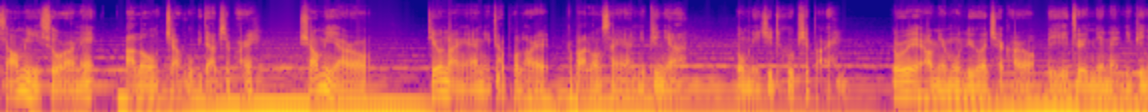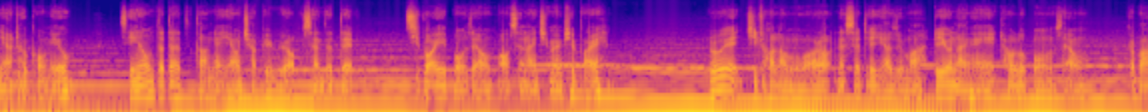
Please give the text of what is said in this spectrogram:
Xiaomi ဆိုတာနဲ့အားလုံးကြားဖူးပြီးသားဖြစ်ပါတယ်။ Xiaomi ကတော့တရုတ်နိုင်ငံကနေထွက်ပေါ်လာတဲ့ကမ္ဘာလုံးဆိုင်ရာနည်းပညာကုမ္ပဏီကြီးတစ်ခုဖြစ်ပါတယ်။သူတို့ရဲ့အောင်မြင်မှုလျှော့ချက်ကတော့အရေးသွေးမြင့်တဲ့နည်းပညာထုတ်ကုန်တွေကိုဈေးနှုန်းတက်တက်တာနဲ့ရောင်းချပေးပြီးတော့စံသက်သက်စီးပွားရေးပုံစံအောင်ပေါင်းစပ်နိုင်ခြင်းပဲဖြစ်ပါတယ်။သူတို့ရဲ့ကြီးထွားလာမှုကတော့21ရာစုမှာတရုတ်နိုင်ငံရဲ့ထုတ်လုပ်ပုံစံကိုကမ္ဘာ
